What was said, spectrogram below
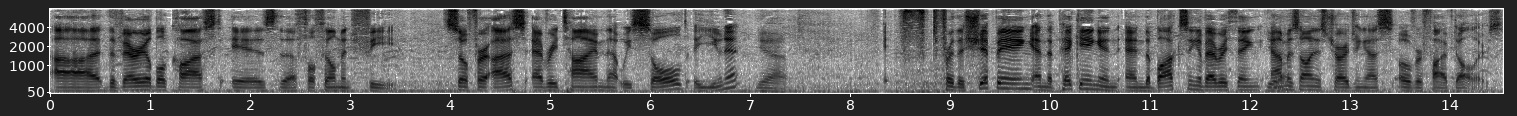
Uh, the variable cost is the fulfillment fee. So for us, every time that we sold a unit, Yeah. f- for the shipping and the picking and, and the boxing of everything, Yeah. Amazon is charging us over five dollars.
